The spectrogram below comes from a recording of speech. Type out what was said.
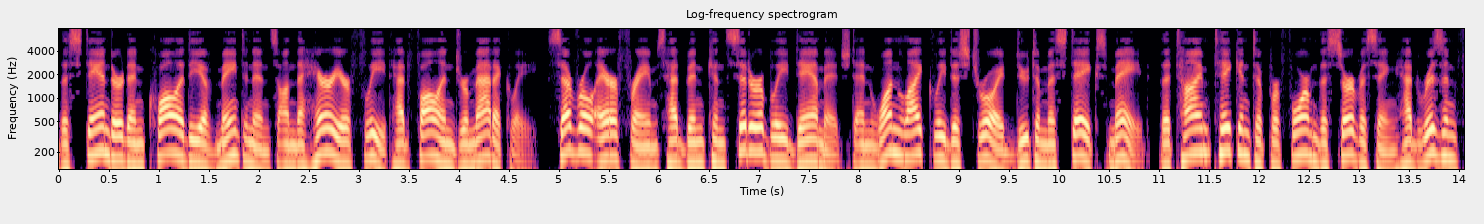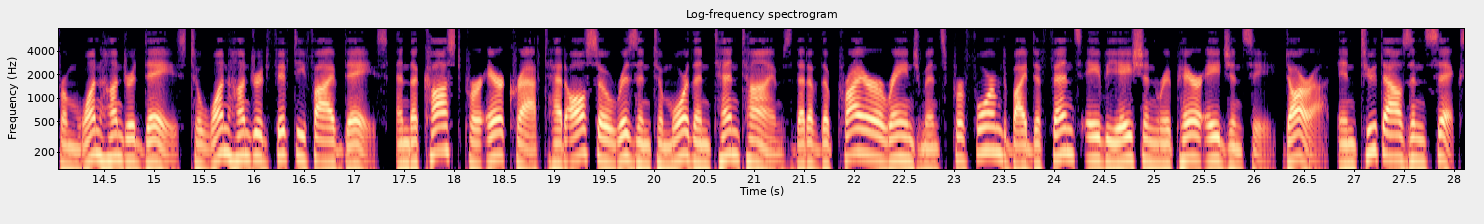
the standard and quality of maintenance on the Harrier fleet had fallen dramatically, several airframes had been considerably damaged and one likely destroyed due to mistakes made, the time taken to perform the servicing had risen from 100 days to 155 days, and the cost per aircraft had also risen to more than 10 times that of the prior arrangements performed by Defense Aviation Repair Agency DARA. .In 2006,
